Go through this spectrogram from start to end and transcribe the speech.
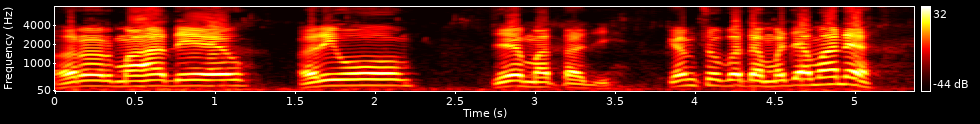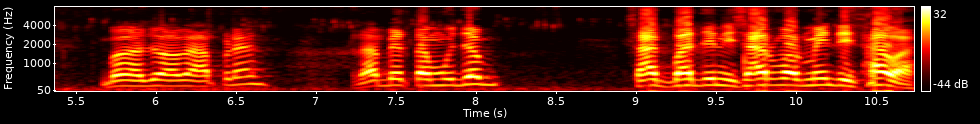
હર હર મહાદેવ હરિઓમ જય માતાજી. કેમ છો બધા? મજામાં ને? બસ જો હવે આપણે રાબેતા મુજબ શાકભાજીની સારવાર મેંદી થવા.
